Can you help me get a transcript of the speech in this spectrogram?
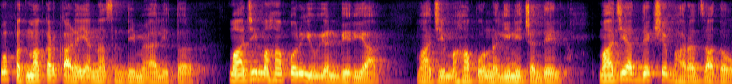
व पद्माकर काळे यांना संधी मिळाली तर माजी महापौर यू एन बेरिया माजी महापौर नलिनी चंदेल माजी अध्यक्ष भारत जाधव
